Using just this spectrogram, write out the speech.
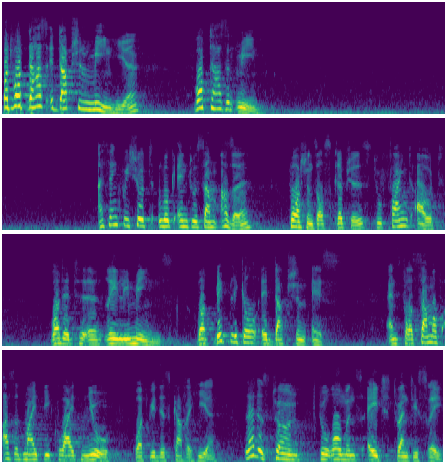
But what does adoption mean here? What does it mean? I think we should look into some other portions of scriptures to find out what it uh, really means, what biblical adoption is. And for some of us it might be quite new what we discover here. Let us turn to Romans 8:23.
